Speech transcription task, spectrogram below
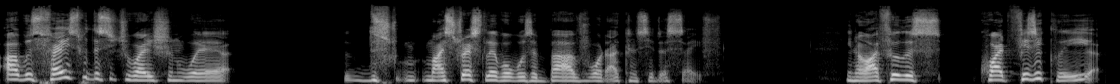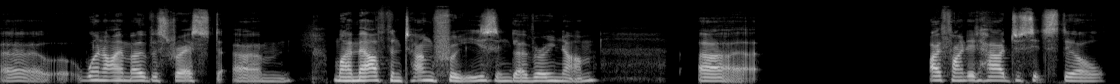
I was faced with the situation where the, my stress level was above what I consider safe. You know, I feel this quite physically, uh, when I'm overstressed, um, my mouth and tongue freeze and go very numb. Uh, I find it hard to sit still.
